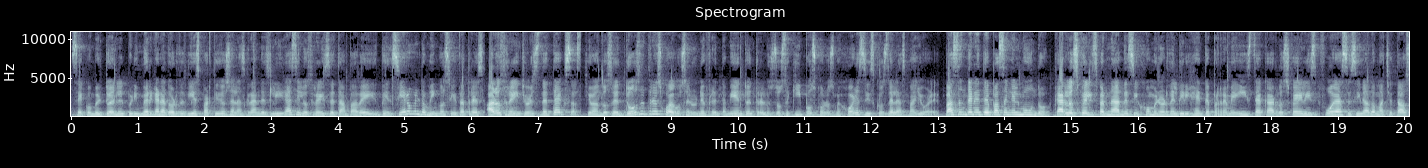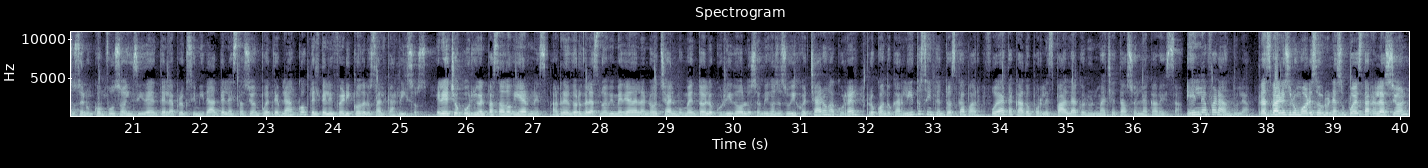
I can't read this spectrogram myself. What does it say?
Se convirtió en el primer ganador de 10 partidos en las grandes ligas y los Reyes de Tampa Bay vencieron el domingo 7 a 3 a los Rangers de Texas, llevándose 2 de 3 juegos en un enfrentamiento entre los dos equipos con los mejores discos de las mayores. Pasa en TNT, pasa en el mundo. Carlos Félix Fernández, hijo menor del dirigente PRMista Carlos Félix, fue asesinado a machetazos en un confuso incidente en la proximidad de la estación Puente Blanco del teleférico de los Alcarrizos. El hecho ocurrió el pasado viernes, alrededor de las 9 y media de la noche, al momento de lo ocurrido, los amigos de su hijo echaron a correr, pero cuando Carlitos intentó escapar, fue atacado por la espalda con un machetazo en la cabeza. En la farándula, tras varios rumores sobre una supuesta relación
